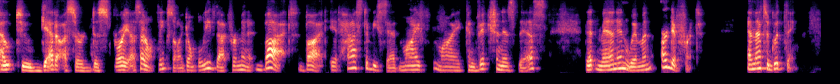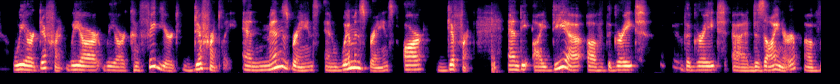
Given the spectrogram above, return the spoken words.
out to get us or destroy us. I don't think so. I don't believe that for a minute. But but it has to be said. My my conviction is this: that men and women are different, and that's a good thing. We are different. We are we are configured differently, and men's brains and women's brains are different. And the idea of the great the great uh, designer of,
